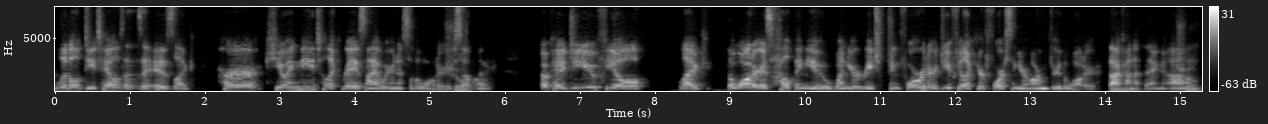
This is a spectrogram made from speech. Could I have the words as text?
little details as it is like her cueing me to like raise my awareness of the water. Sure. So like, okay, do you feel like the water is helping you when you're reaching forward, or do you feel like you're forcing your arm through the water? That mm. kind of thing. Um.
